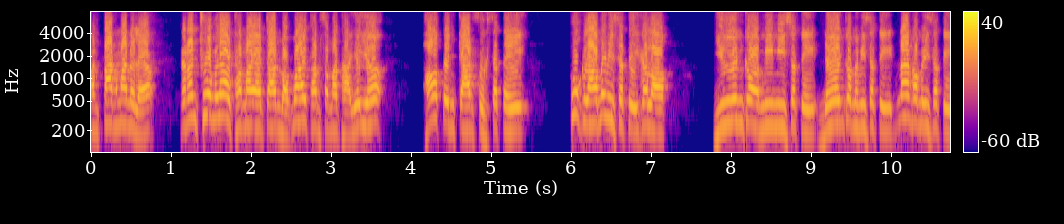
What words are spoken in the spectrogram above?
มันตั้งมั่นได้แล้วดังนั้นช่วงแรกทำไมอาจารย์บอกว่าให้ทำสมถะเยอะๆ เพราะเป็นการฝึกสติ พวกเราไม่มีสติกันหรอก ยืนก็มีมีสติ เดินก็ไม่มีสติ นั่งก็ไม่มีสติ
